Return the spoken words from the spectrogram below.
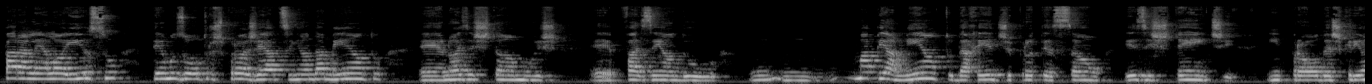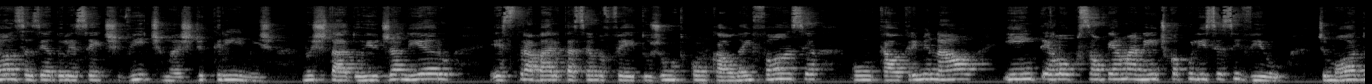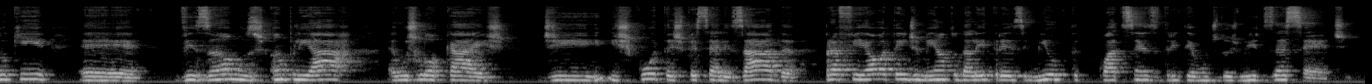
Paralelo a isso, temos outros projetos em andamento. É, nós estamos é, fazendo um, um mapeamento da rede de proteção existente em prol das crianças e adolescentes vítimas de crimes no estado do Rio de Janeiro. Esse trabalho está sendo feito junto com o CAL da Infância, com o CAL Criminal e interlocução permanente com a Polícia Civil, de modo que é, visamos ampliar é, os locais de escuta especializada para fiel atendimento da Lei 13.431 de 2017.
